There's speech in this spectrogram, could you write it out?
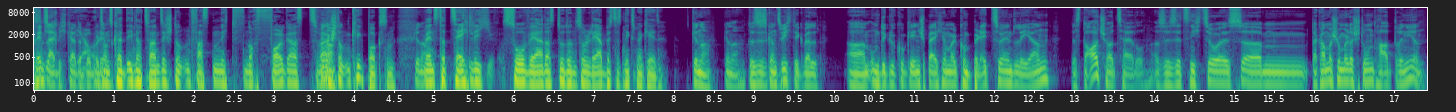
Fettleibigkeit sonst, ein ja, Problem. sonst könnte ich nach 20 Stunden Fasten nicht noch Vollgas zwei Genau. Stunden Kickboxen. Genau. Wenn es tatsächlich so wäre, dass du dann so leer bist, dass nichts mehr geht. Genau, genau. Das ist ganz wichtig, weil ähm, um die Glykogenspeicher mal komplett zu entleeren, das dauert schon eine Zeit. Also es ist jetzt nicht so, als ähm, da kann man schon mal eine Stunde hart trainieren,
